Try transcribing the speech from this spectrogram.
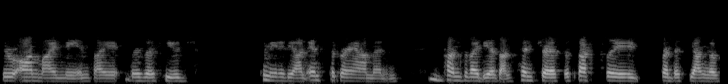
through online means. I there's a huge community on Instagram and Mm. tons of ideas on Pinterest, especially for this young of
